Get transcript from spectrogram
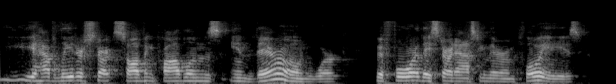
you have leaders start solving problems in their own work before they start asking their employees,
